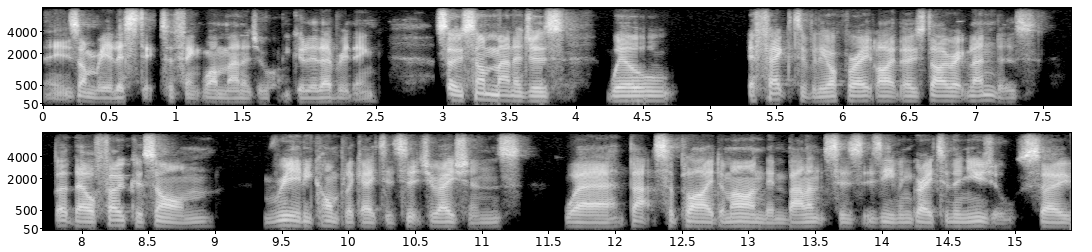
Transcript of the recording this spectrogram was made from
It's unrealistic to think one manager will be good at everything. So some managers will effectively operate like those direct lenders, but they'll focus on really complicated situations where that supply demand imbalance is, is even greater than usual. So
